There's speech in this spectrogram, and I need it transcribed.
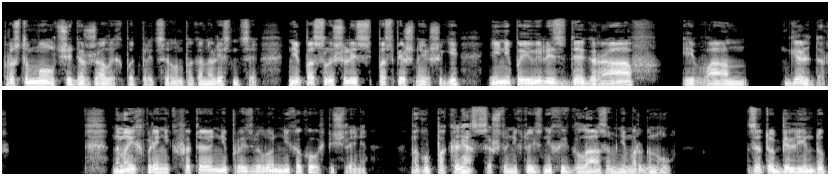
Просто молча держал их под прицелом, пока на лестнице не послышались поспешные шаги и не появились де граф Иван Гельдер. На моих пленников это не произвело никакого впечатления. Могу поклясться, что никто из них и глазом не моргнул. Зато Белинду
